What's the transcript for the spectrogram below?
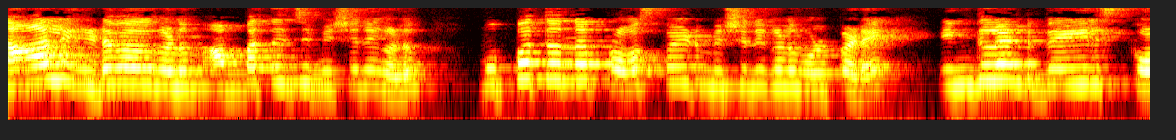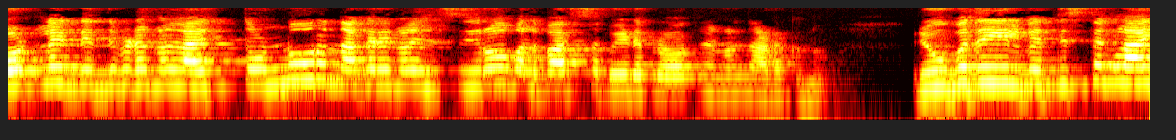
നാല് ഇടവകകളും അമ്പത്തഞ്ച് മിഷനുകളും മുപ്പത്തൊന്ന് പ്രോസ്പൈഡ് മിഷനുകളും ഉൾപ്പെടെ ഇംഗ്ലണ്ട് വെയിൽസ് സ്കോട്ട്ലൻഡ് എന്നിവിടങ്ങളിലായി തൊണ്ണൂറ് നഗരങ്ങളിൽ സീറോ മലബാർ സഭയുടെ പ്രവർത്തനങ്ങൾ നടക്കുന്നു. രൂപതയിൽ വ്യത്യസ്തങ്ങളായ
